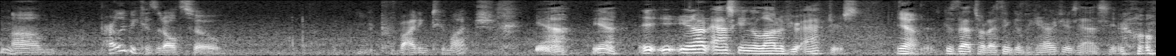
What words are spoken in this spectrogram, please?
Mm-mm. Um, partly because it also you're providing too much. Yeah, yeah. Y- You're not asking a lot of your actors. Yeah, because that's what I think of the characters as. You know,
